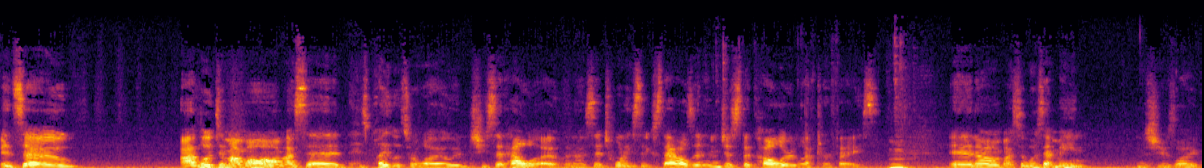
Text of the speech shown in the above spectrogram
and so I looked at my mom. I said, his platelets are low. And she said, how low? And I said, 26,000. And just the color left her face. Mm. And um, I said, what does that mean? And she was like,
